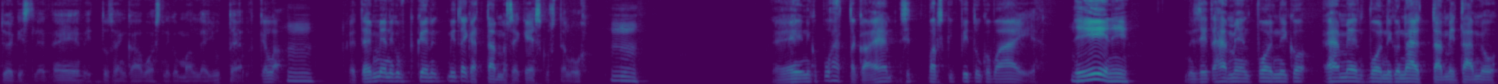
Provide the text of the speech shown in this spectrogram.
työkin silleen, että ei vittu senkaan voisi niin malleen jutella. Kela. Mm. Että en minä niin kykene mitenkään tämmöiseen keskusteluun. Mm. Ei niin puhettakaan, eihän sit varsinkin vitu kova äijä. Niin, niin. Niin siitähän me ei voi, niinku, eihän me voi niinku näyttää mitään minun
